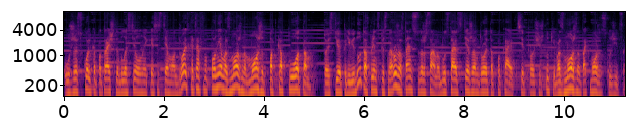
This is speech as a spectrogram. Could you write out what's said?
уже сколько потрачено было сил на экосистему Android, хотя вполне возможно, может под капотом, то есть ее переведут, а в принципе снаружи останется все то же самое. Будут ставиться те же Android APK и все прочие штуки. Возможно, так может случиться.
